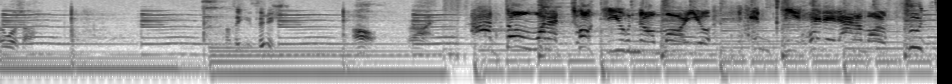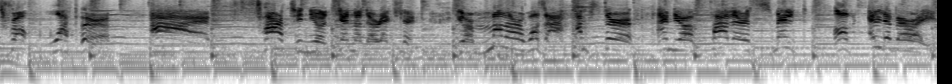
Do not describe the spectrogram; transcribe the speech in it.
Where was I? I think you finished. Oh, right. I don't want to talk to you no more, you empty-headed animal food truck whopper. I fart in your general direction. Your mother was a hamster and your father smelt of elderberries.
